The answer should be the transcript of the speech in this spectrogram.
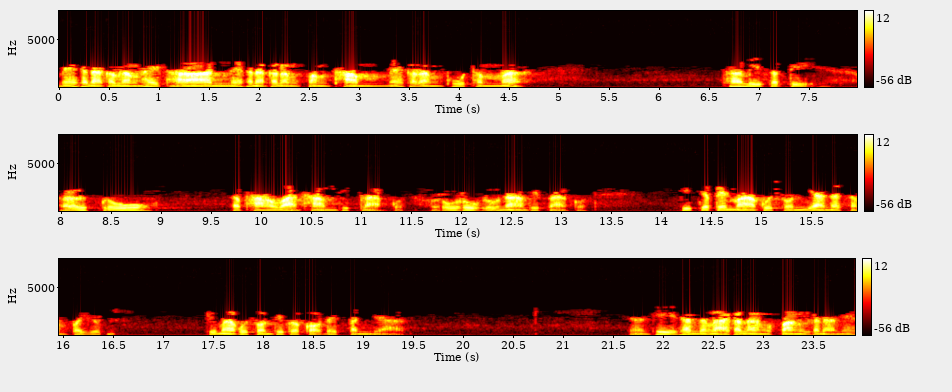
แม้ขณะกำลังให้ทาน แม้ขณะกำลังฟังธรรม แม้กำลังพูดธรรมะ ถ้ามีสติรึกรู้สภาวะธรรมที่ปรากฏ รู้รูปรู้นามที่ปรากฏ จิตจะเป็นมากุศลญาณสัมปยุตคือมากุศลที่ประกอบด้วยปัญญาที่ท่านทั้งหลายกำลังฟังอยู่ขณะนี้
